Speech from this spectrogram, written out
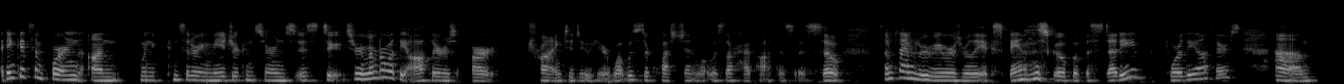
I think it's important on when considering major concerns is to, to remember what the authors are trying to do here. What was their question? What was their hypothesis? So sometimes reviewers really expand the scope of a study for the authors, um,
